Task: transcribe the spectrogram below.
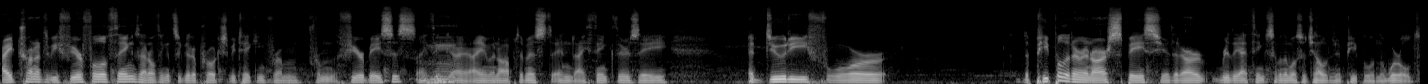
I try not to be fearful of things. I don't think it's a good approach to be taking from from the fear basis. I think I, I am an optimist, and I think there's a a duty for the people that are in our space here that are really, I think, some of the most intelligent people in the world,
